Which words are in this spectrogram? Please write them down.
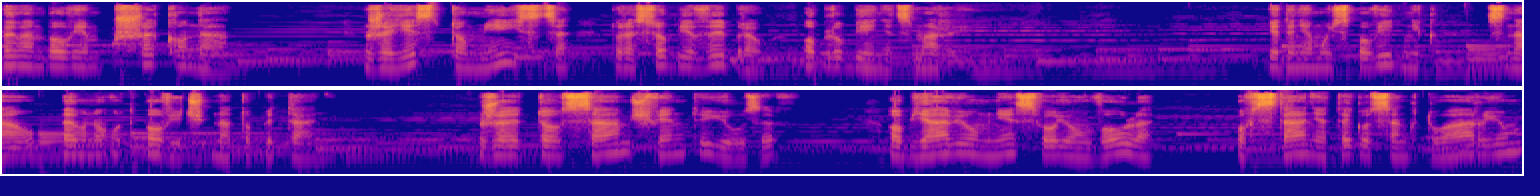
Byłem bowiem przekonany, że jest to miejsce, które sobie wybrał oblubieniec Maryi. Jedynie mój spowiednik znał pełną odpowiedź na to pytanie, że to sam święty Józef objawił mnie swoją wolę powstania tego sanktuarium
